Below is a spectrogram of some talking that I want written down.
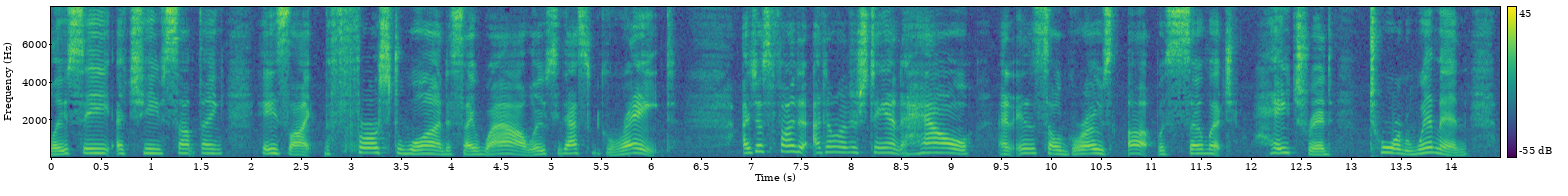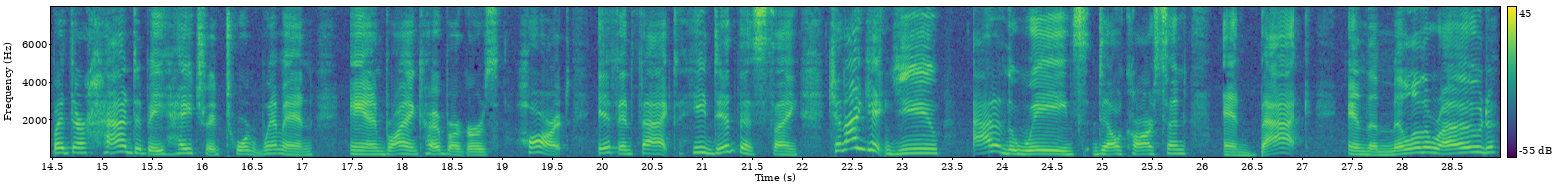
Lucy achieves something, he's like the first one to say, Wow, Lucy, that's great. I just find it, I don't understand how an incel grows up with so much hatred toward women, but there had to be hatred toward women in Bryan Kohberger's heart if, in fact, he did this thing. Can I get you out of the weeds, Dale Carson, and back in the middle of the road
